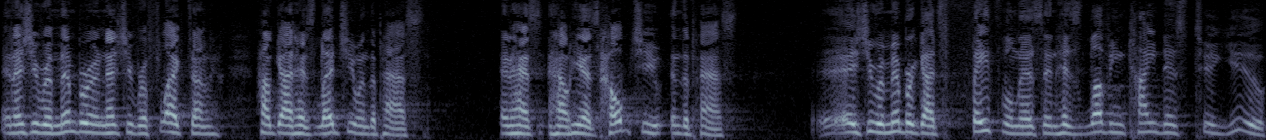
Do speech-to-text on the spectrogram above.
And as you remember and as you reflect on how God has led you in the past, and has, how He has helped you in the past. As you remember God's faithfulness and His loving kindness to you,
